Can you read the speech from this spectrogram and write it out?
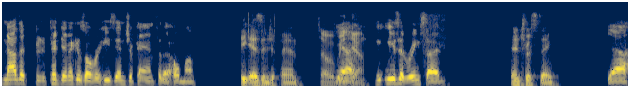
now that the pandemic is over, he's in Japan for the whole month. He is in Japan. so we- Yeah, yeah. He, he's at ringside. Interesting. Yeah,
